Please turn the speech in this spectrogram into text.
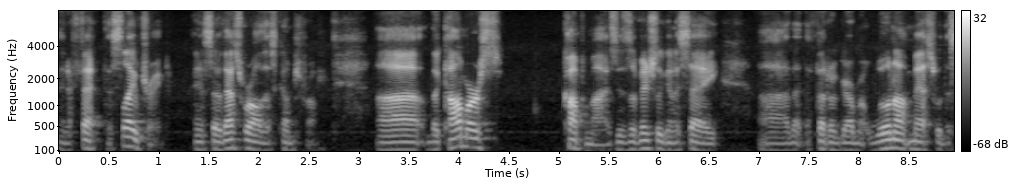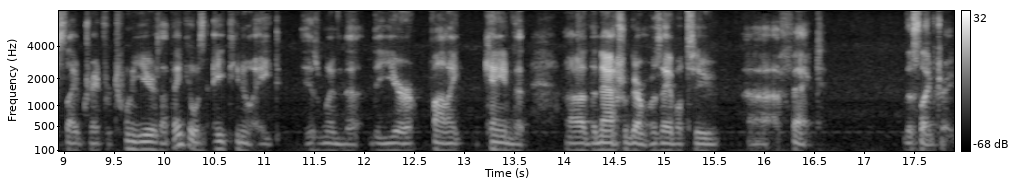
and affect the slave trade. And so that's where all this comes from. Uh, the Commerce Compromise is eventually going to say uh, that the federal government will not mess with the slave trade for 20 years. I think it was 1808 is when the, the year finally came that uh, the national government was able to uh, affect the slave trade.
